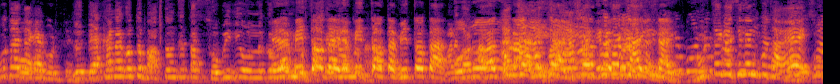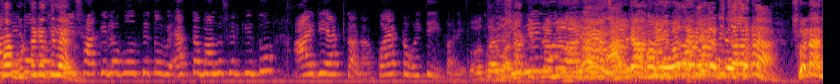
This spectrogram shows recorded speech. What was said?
কোথায় দেখা করতে যদি দেখা না করতে ভাবতাম যে তার ছবি দিয়ে অন্য কেউ এটা মিথ্যা কথা, এটা। মানে আচ্ছা, আচ্ছা, আচ্ছা, কোথায়? ঘুরতে গেছিলেন কোথায়? সাকিবও ঘুরতে গেছিলেন? শাকিলও বলছে তো একটা মানুষের কিন্তু আইডি একটা না কয়েকটা হইতেই পারে আপনি আমার মোবাইল নাম্বার দিয়ে শোনেন, শোনেন,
